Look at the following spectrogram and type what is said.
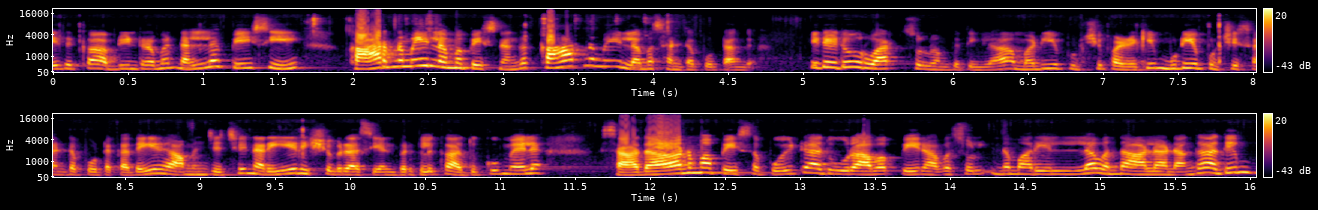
ஏதுக்கா? அப்படின்ற மாதிரி நல்லா பேசி காரணமே இல்லாமல் பேசினாங்க. காரணமே இல்லாமல் சண்டை போட்டாங்க. இது ஏதோ ஒரு வார்த்தை சொல்லுவாங்க பார்த்தீங்களா மடியை பிடிச்சி பழகி முடியை பிடிச்சி சண்டை போட்ட கதையை அமைஞ்சிச்சு. நிறைய ரிஷபராசி அன்பர்களுக்கு அதுக்கும் மேலே சாதாரணமாக பேச போயிட்டு அது ஒரு அவ பேர் அவ சொல் இந்த மாதிரி எல்லாம் வந்து ஆளானாங்க. அதையும்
